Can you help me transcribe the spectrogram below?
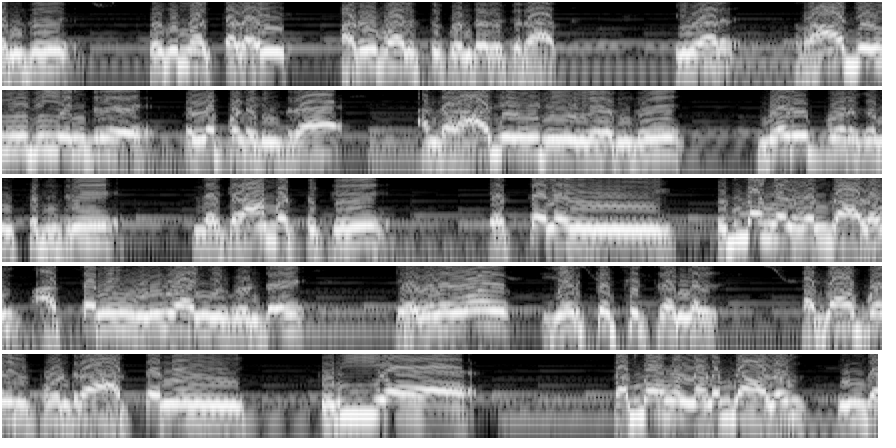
வந்து பொதுமக்களை அருள்பாலித்துக் கொண்டிருக்கிறார். இவர் ராஜவீதி என்று சொல்லப்படுகின்ற அந்த ராஜவீதியிலிருந்து மேற்புறக்கம் சென்று இந்த கிராமத்துக்கு எத்தனை துன்பங்கள் வந்தாலும் அத்தனையும் உள்வாங்கிக் கொண்டு எவ்வளவோ இயற்கை சிற்றங்கள் கஜா புயல் போன்ற அத்தனை பெரிய சம்பவங்கள் நடந்தாலும் இந்த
